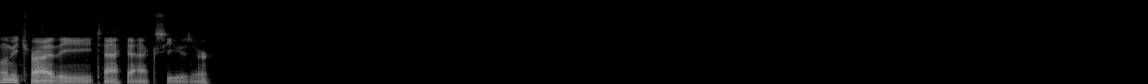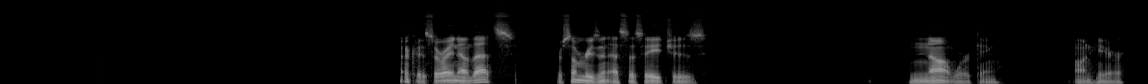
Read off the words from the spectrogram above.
Let me try the TACACS user. Okay, so right now that's, for some reason, SSH is not working on here.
